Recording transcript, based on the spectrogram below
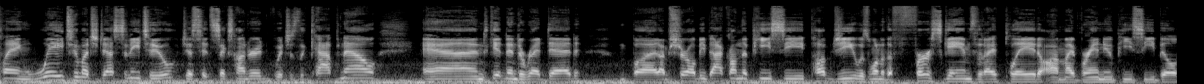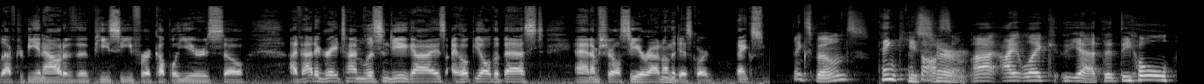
playing way too much Destiny 2, just hit 600, which is the cap now, and getting into Red Dead. But I'm sure I'll be back on the PC. PUBG was one of the first games that I played on my brand new PC build after being out of the PC for a couple years. So I've had a great time listening to you guys. I hope you all the best, and I'm sure I'll see you around on the Discord. Thanks. Thanks, Bones. Thank you, That's sir. awesome. I, I like, yeah, the the whole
